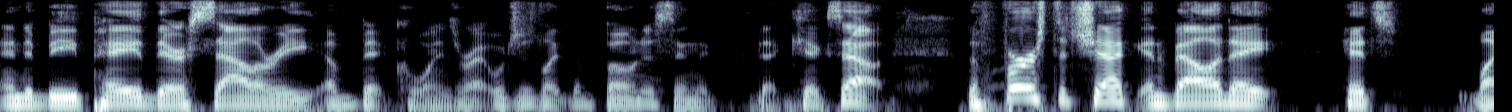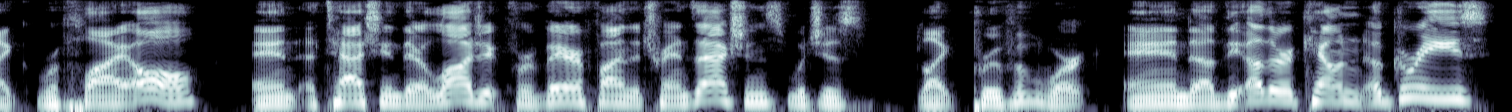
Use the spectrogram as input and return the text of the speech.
and to be paid their salary of bitcoins, right? Which is like the bonus thing that, that kicks out. The first to check and validate hits like reply all and attaching their logic for verifying the transactions, which is like proof of work. And uh, the other accountant agrees.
